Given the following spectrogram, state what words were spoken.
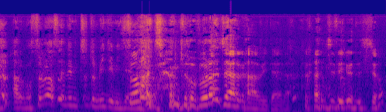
あのそれはそれでちょっと見てみて空ちゃんとブラジャーが、みたいな感じで言うんでしょ。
